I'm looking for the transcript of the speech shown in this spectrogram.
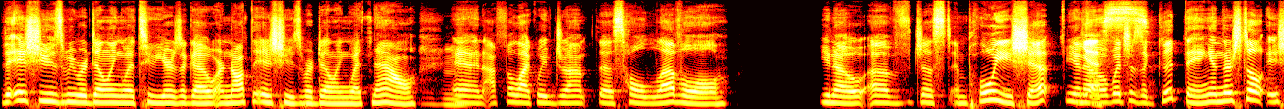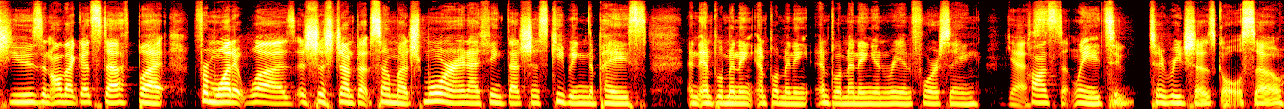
the issues we were dealing with two years ago are not the issues we're dealing with now. Mm-hmm. And I feel like we've jumped this whole level you know, of just employeeship, you know, Yes. which is a good thing. And there's still issues and all that good stuff. But from what it was, it's just jumped up so much more. And I think that's just keeping the pace and implementing, implementing, implementing, and reinforcing Yes. constantly to to reach those goals. So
